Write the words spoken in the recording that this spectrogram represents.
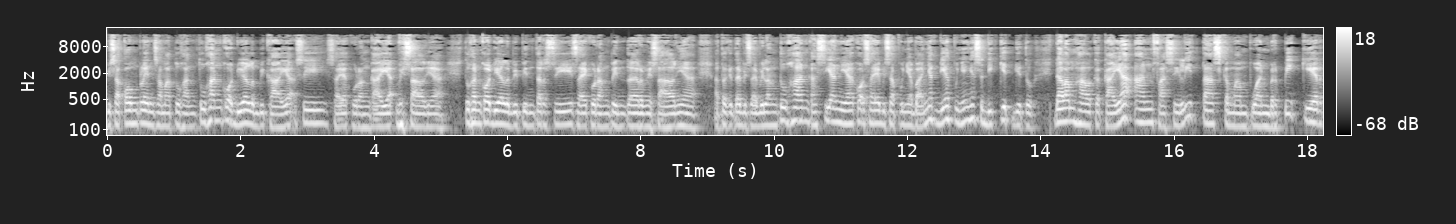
bisa komplain sama Tuhan. Tuhan kok dia lebih kaya sih, saya kurang kaya misalnya. Tuhan kok dia lebih pinter sih, saya kurang pinter misalnya. Atau kita bisa bilang Tuhan kasihan ya kok saya bisa punya banyak, dia punyanya sedikit gitu. Dalam hal kekayaan, fasilitas, kemampuan berpikir,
